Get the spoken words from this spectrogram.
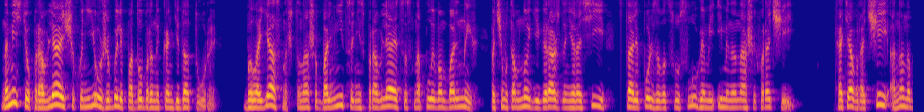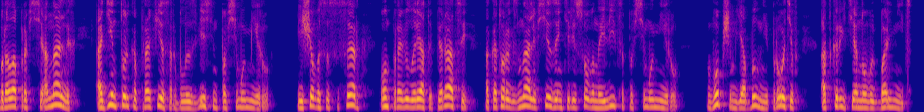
На месте управляющих у нее уже были подобраны кандидатуры. Было ясно, что наша больница не справляется с наплывом больных, почему-то многие граждане России стали пользоваться услугами именно наших врачей. Хотя врачей она набрала профессиональных, один только профессор был известен по всему миру. Еще в СССР он провел ряд операций, о которых знали все заинтересованные лица по всему миру. В общем, я был не против открытия новых больниц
